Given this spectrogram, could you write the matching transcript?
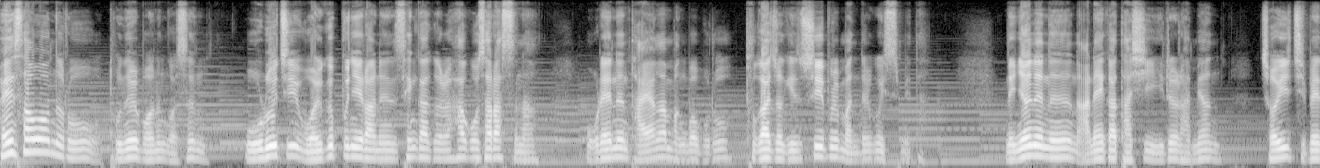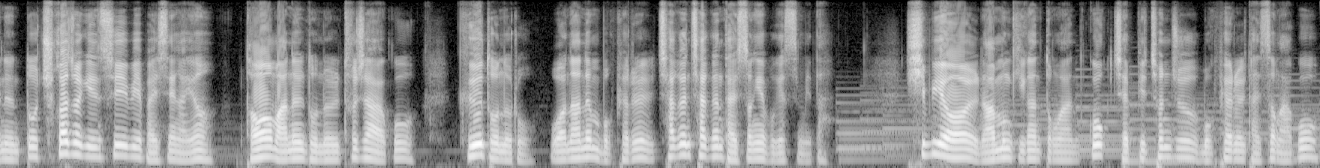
회사원으로 돈을 버는 것은 오로지 월급뿐이라는 생각을 하고 살았으나 올해는 다양한 방법으로 부가적인 수입을 만들고 있습니다. 내년에는 아내가 다시 일을 하면 저희 집에는 또 추가적인 수입이 발생하여 더 많은 돈을 투자하고 그 돈으로 원하는 목표를 차근차근 달성해 보겠습니다. 12월 남은 기간 동안 꼭 제피 천주 목표를 달성하고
